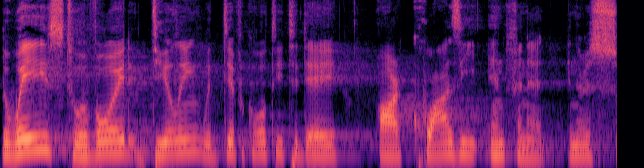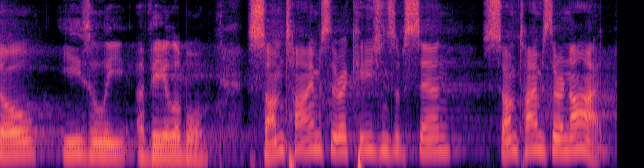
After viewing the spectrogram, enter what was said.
The ways to avoid dealing with difficulty today are quasi infinite and they're so easily available. Sometimes there are occasions of sin, sometimes they're not.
